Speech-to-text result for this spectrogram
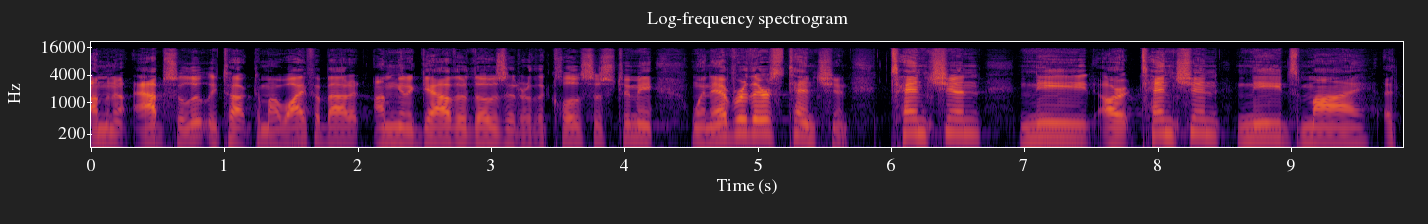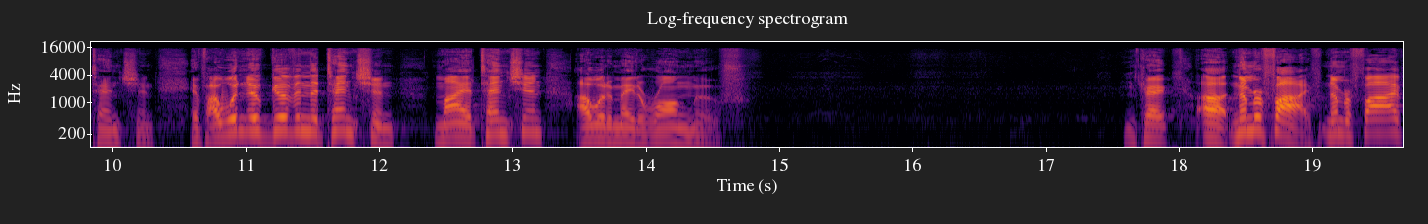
I'm going to absolutely talk to my wife about it. I'm going to gather those that are the closest to me. Whenever there's tension, tension need or tension needs my attention. If I wouldn't have given the tension my attention, I would have made a wrong move. Okay, uh, number five. Number five.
